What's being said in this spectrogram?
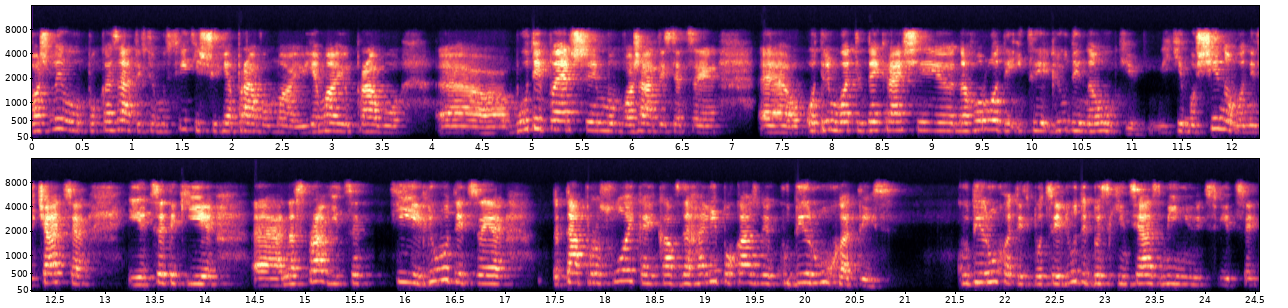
важливо показати в цьому світі, що я право маю. Я маю право е, бути першим, вважатися це отримувати найкращі нагороди, і це люди науки, якимось чином вони вчаться. І це такі е, насправді це ті люди, це та прослойка, яка взагалі показує, куди рухатись. Куди рухатись, бо це люди без кінця змінюють світ. Це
